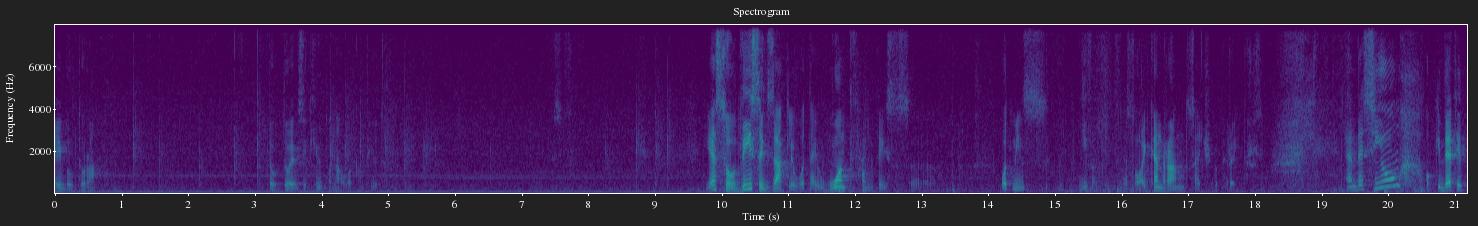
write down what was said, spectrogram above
able to run, to, to execute on our computer. Yes, so this exactly what I want from this, uh, what means given so I can run such operators. And assume okay, that it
